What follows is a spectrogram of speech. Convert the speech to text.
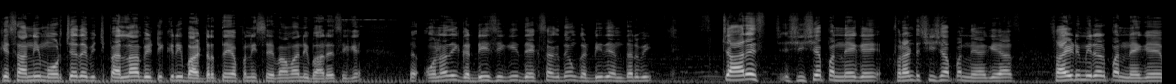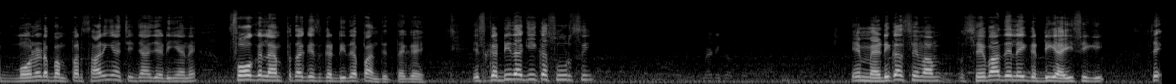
ਕਿਸਾਨੀ ਮੋਰਚੇ ਦੇ ਵਿੱਚ ਪਹਿਲਾਂ ਵੀ ਟਿਕਰੀ ਬਾਰਡਰ ਤੇ ਆਪਣੀ ਸੇਵਾਵਾਂ ਨਿਭਾ ਰਹੇ ਸੀਗੇ। ਤੇ ਉਹਨਾਂ ਦੀ ਗੱਡੀ ਸੀਗੀ, ਦੇਖ ਸਕਦੇ ਹੋ ਗੱਡੀ ਦੇ ਅੰਦਰ ਵੀ। ਚਾਰੇ ਸ਼ੀਸ਼ੇ ਭੰਨੇ ਗਏ ਫਰੰਟ ਸ਼ੀਸ਼ਾ ਭੰਨਿਆ ਗਿਆ। ਸਾਈਡ ਮਿਰਰ ਭੰਨੇ ਗਏ, ਬੋਨਟ ਬੰਪਰ ਸਾਰੀਆਂ ਚੀਜ਼ਾਂ ਜਿਹੜੀਆਂ ਨੇ, ਫੋਗ ਲੈਂਪ ਤੱਕ ਇਸ ਗੱਡੀ ਦੇ ਭੰਨ ਦਿੱਤੇ ਗਏ। ਇਸ ਗੱਡੀ ਦਾ ਕੀ ਕਸੂਰ ਸੀ? ਇਹ ਮੈਡੀਕਲ ਸੇਵਾ ਸੇਵਾ ਦੇ ਲਈ ਗੱਡੀ ਆਈ ਸੀਗੀ ਤੇ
